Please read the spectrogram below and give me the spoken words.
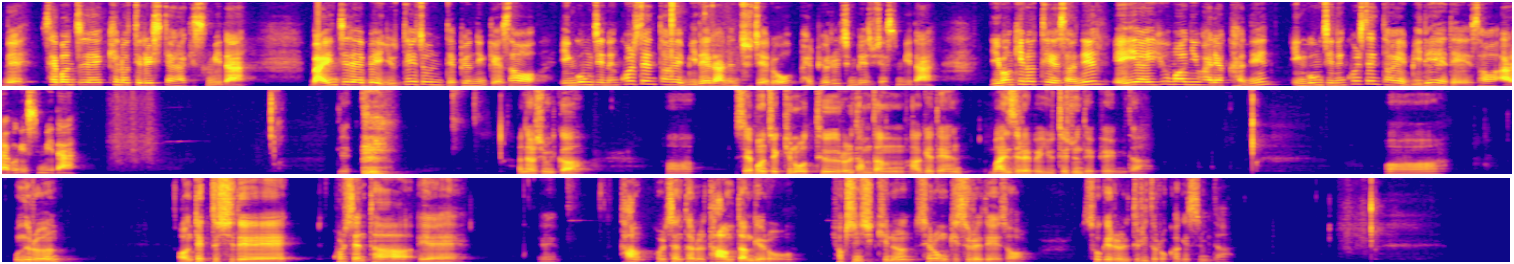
네, 세 번째 키노트를 시작하겠습니다. 마인즈랩의 유태존 대표님께서 인공지능 콜센터의 미래라는 주제로 발표를 준비해 주셨습니다. 이번 키노트에서는 AI 휴먼이 활약하는 인공지능 콜센터의 미래에 대해서 알아보겠습니다. 안녕하십니까. 어, 세 번째 키노트를 담당하게 된 마인즈랩의 유태준 대표입니다. 어, 오늘은 언택트 시대의 콜센터의 예, 다음- 콜센터를 다음 단계로 혁신시키는 새로운 기술에 대해서 소개를 드리도록 하겠습니다.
